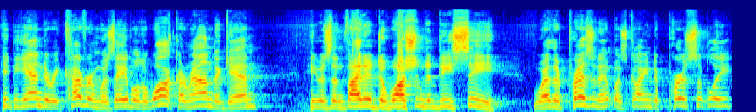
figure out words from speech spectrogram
he began to recover and was able to walk around again, he was invited to Washington, D.C., where the president was going to personally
